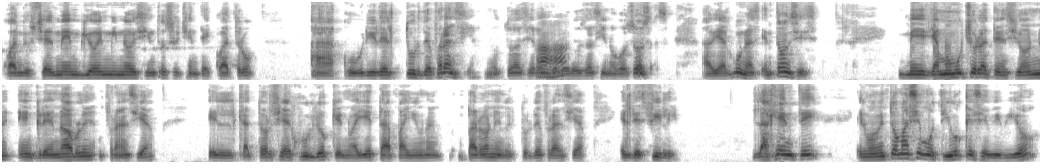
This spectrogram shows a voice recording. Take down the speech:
cuando usted me envió en 1984 a cubrir el Tour de Francia. No todas eran dolorosas, sino gozosas. Había algunas. Entonces, me llamó mucho la atención en Grenoble, Francia, el 14 de julio, que no hay etapa, hay un parón en el Tour de Francia, el desfile. La gente, el momento más emotivo que se vivió,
